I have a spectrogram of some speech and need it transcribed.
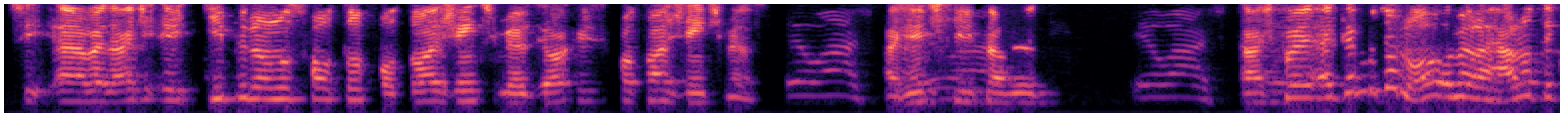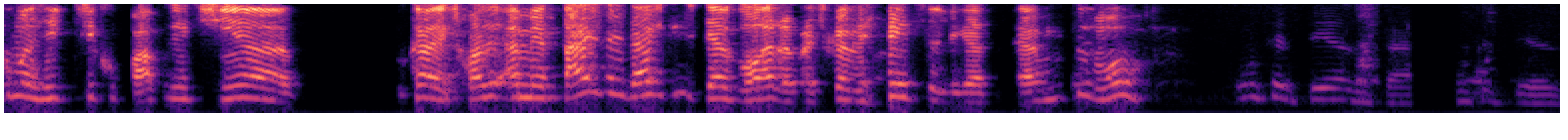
Sim, na verdade, equipe não nos faltou, faltou a gente mesmo. Eu acredito que faltou a gente mesmo. Eu acho. A gente que talvez. Eu acho. Acho que foi. É que é muito novo, meu. Na real, não tem como a gente se culpar, porque a gente tinha. Cara, a gente quase a metade da idade que a gente tem agora, praticamente, tá ligado? É muito novo. Com certeza, cara. Com certeza.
